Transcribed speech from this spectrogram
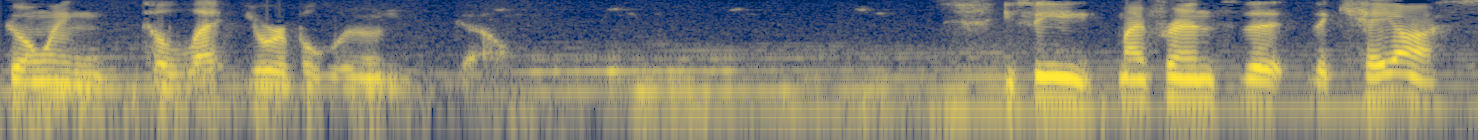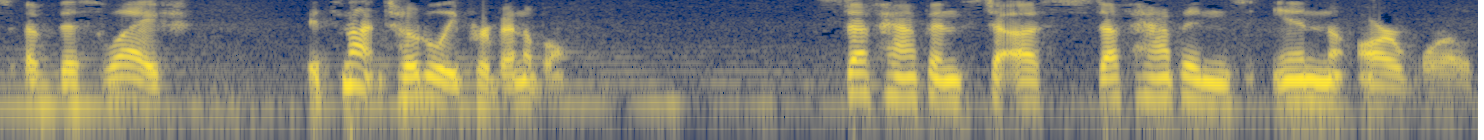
going to let your balloon go? You see, my friends, the, the chaos of this life, it's not totally preventable. Stuff happens to us, stuff happens in our world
